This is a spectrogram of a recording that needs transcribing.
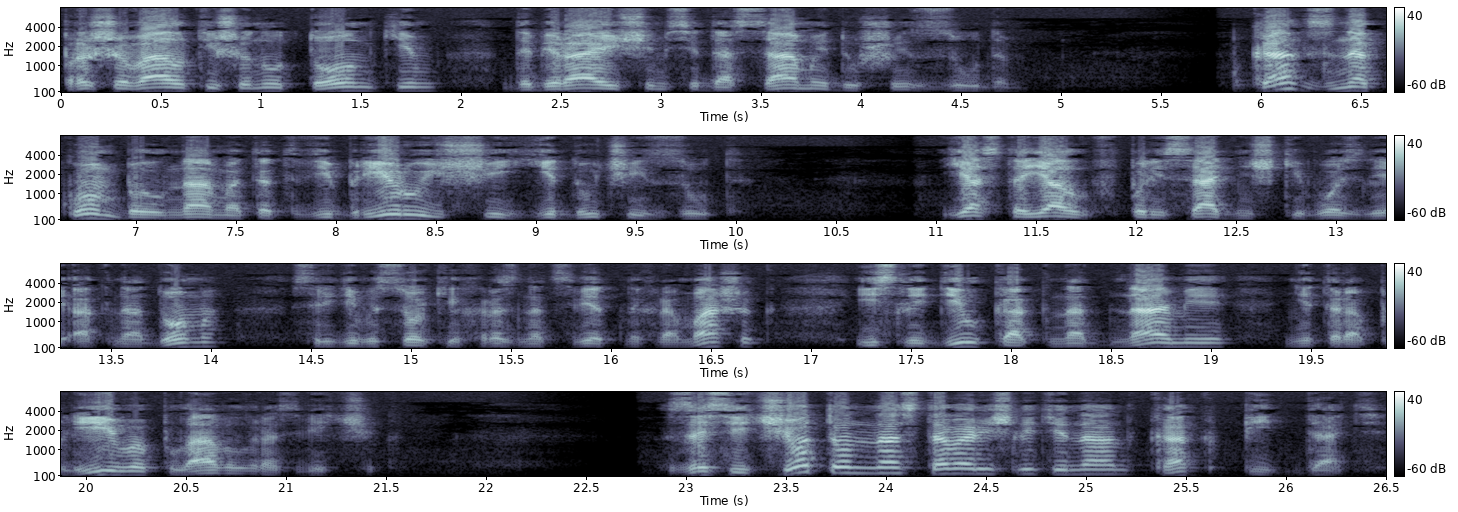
прошивал тишину тонким, добирающимся до самой души зудом. Как знаком был нам этот вибрирующий едучий зуд! Я стоял в полисадничке возле окна дома, среди высоких разноцветных ромашек, и следил, как над нами неторопливо плавал разведчик. Засечет он нас, товарищ лейтенант, как пить дать.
